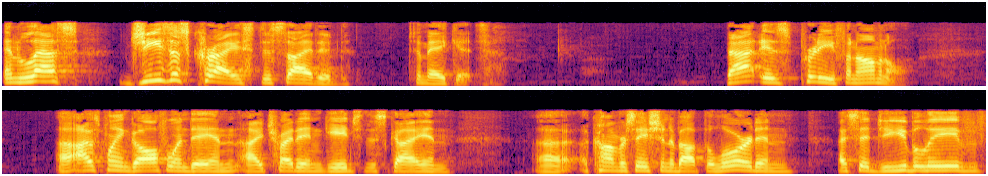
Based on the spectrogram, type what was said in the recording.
unless Jesus Christ decided to make it. That is pretty phenomenal. Uh, I was playing golf one day and I tried to engage this guy in uh, a conversation about the Lord and I said, Do you believe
